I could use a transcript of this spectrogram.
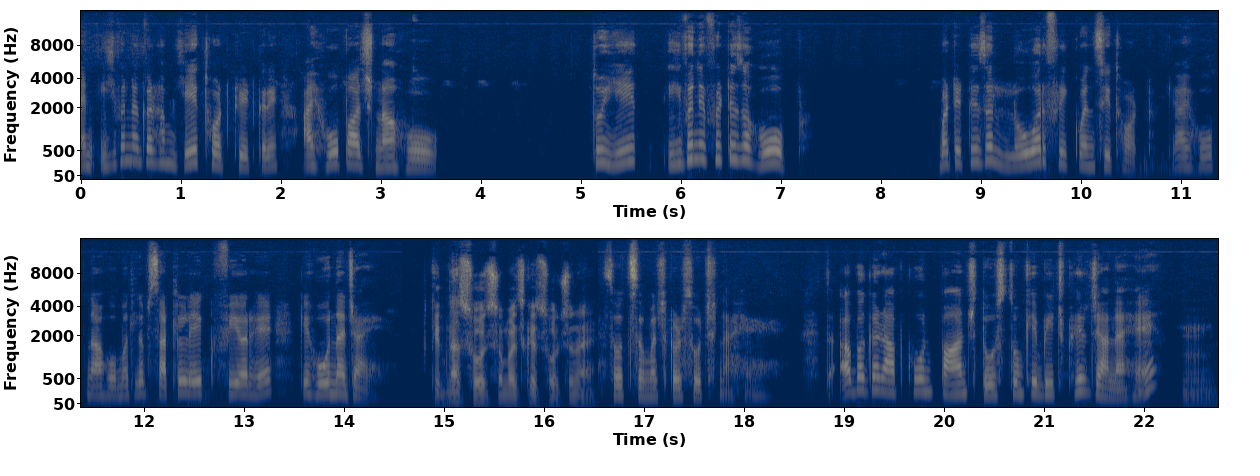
एंड इवन अगर हम ये थॉट क्रिएट करें आई होप आज ना हो। तो ये even if it is a hope but it is a lower frequency thought कि आई होप ना हो। मतलब सटल एक फियर है कि हो ना जाए। कितना सोच समझ के सोचना है। सोच समझ कर सोचना है। तो अब अगर आपको उन पाँच दोस्तों के बीच फिर जाना है हम्म,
